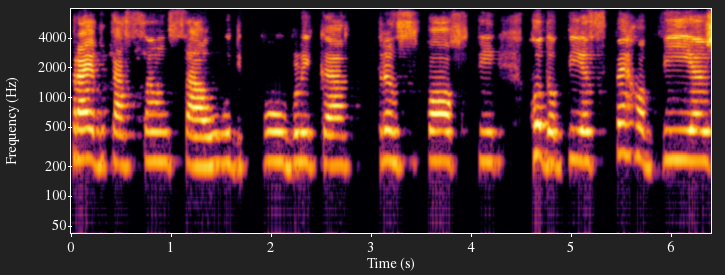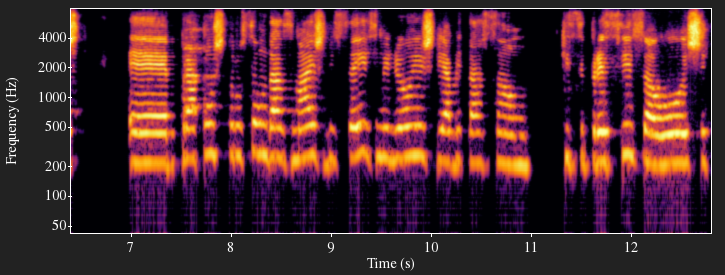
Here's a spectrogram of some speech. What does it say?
para educação, saúde pública, transporte, rodovias, ferrovias, é, para a construção das mais de 6 milhões de habitação que se precisa hoje,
